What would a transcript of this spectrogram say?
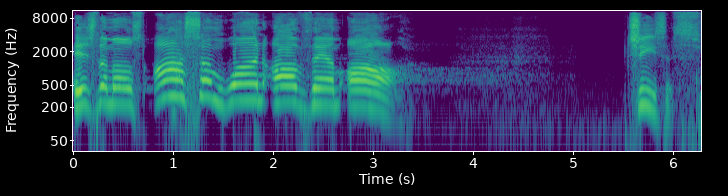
is the most awesome one of them all. Jesus.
